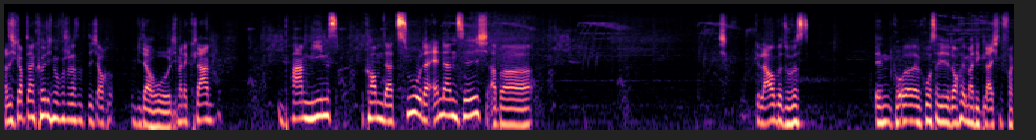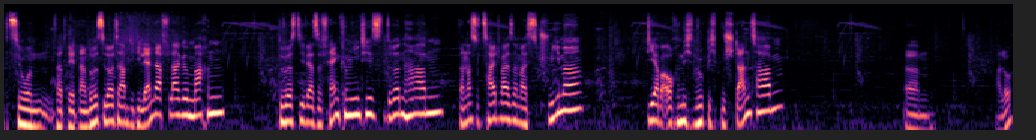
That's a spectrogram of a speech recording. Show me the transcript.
Also ich glaube, dann könnte ich mir vorstellen, dass es sich auch wiederholt. Ich meine, klar, ein paar Memes kommen dazu oder ändern sich, aber ich glaube, du wirst in gro großer Linie doch immer die gleichen Fraktionen vertreten haben. Du wirst die Leute haben, die die Länderflagge machen. Du wirst diverse Fan-Communities drin haben. Dann hast du zeitweise mal Streamer, die aber auch nicht wirklich Bestand haben. Ähm, hallo?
